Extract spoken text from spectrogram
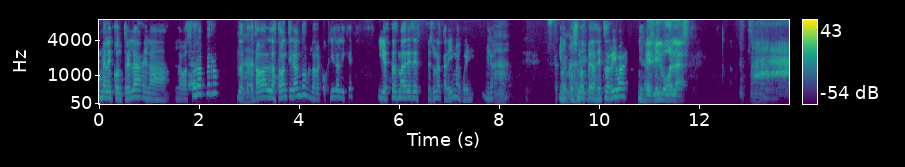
me la encontré en la, en la, en la basura, perro. La, estaba, la estaban tirando, la recogí, la lije. Y estas madres es, es una tarima, güey. Mira. Ajá. Está y le puse unos pedacitos arriba. Mira. Tres mil bolas. Ah,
